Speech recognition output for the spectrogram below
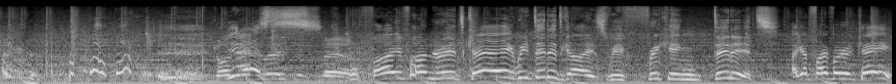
yes! 500k! We did it, guys! We freaking did it! I got 500k!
